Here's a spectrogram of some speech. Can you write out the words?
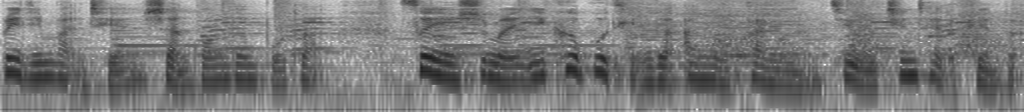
背景板前闪光灯不断，摄影师们一刻不停地按动快门，记录精彩的片段。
